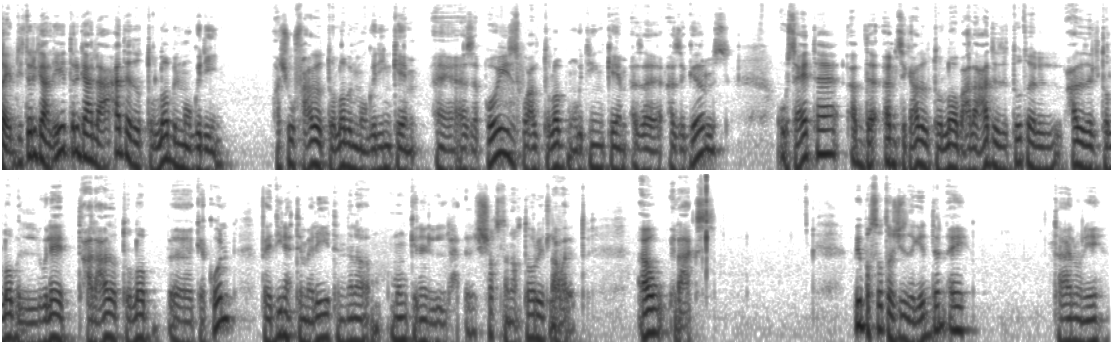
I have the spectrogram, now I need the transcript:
طيب دي ترجع لإيه؟ ترجع لعدد الطلاب الموجودين. وأشوف عدد الطلاب الموجودين كام؟ as a boys وعدد الطلاب الموجودين كام؟ as a girls. وساعتها أبدأ أمسك عدد الطلاب على عدد التوتال عدد الطلاب الولاد على عدد الطلاب ككل. فيديني احتمالية إن أنا ممكن الشخص اللي أنا اختاره يطلع ولد. أو العكس. ببساطة شديدة جدا إيه؟ تعالوا إيه؟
